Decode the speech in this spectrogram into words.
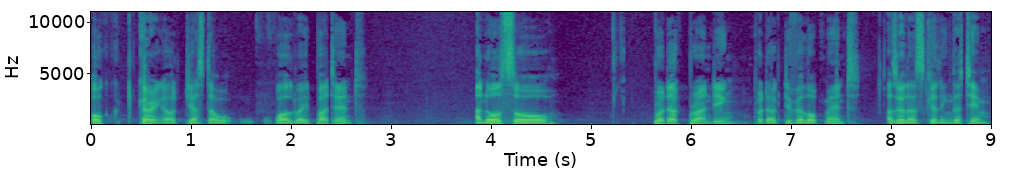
or carrying out just a worldwide patent. And also product branding, product development, as well as scaling the team.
